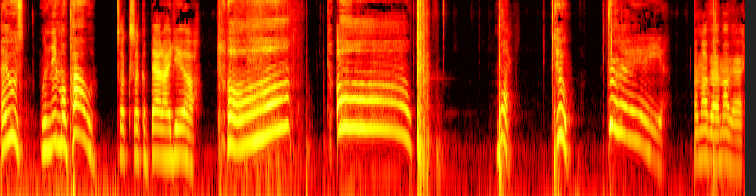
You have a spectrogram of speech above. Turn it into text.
Hey, who's? We need more power. Looks like a bad idea. Oh! Oh! One, two. Oh, my bad, my bad.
